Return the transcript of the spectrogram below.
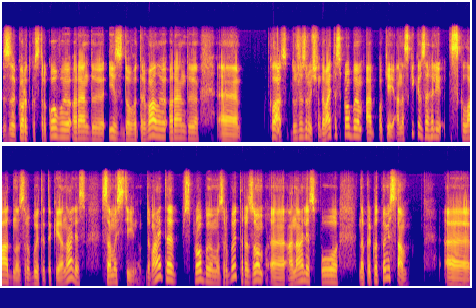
з короткостроковою орендою, і з довготривалою орендою. Е, Клас, дуже зручно. Давайте спробуємо. А окей, а наскільки взагалі складно зробити такий аналіз самостійно? Давайте спробуємо зробити разом е, аналіз по, наприклад, по містам. Е,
